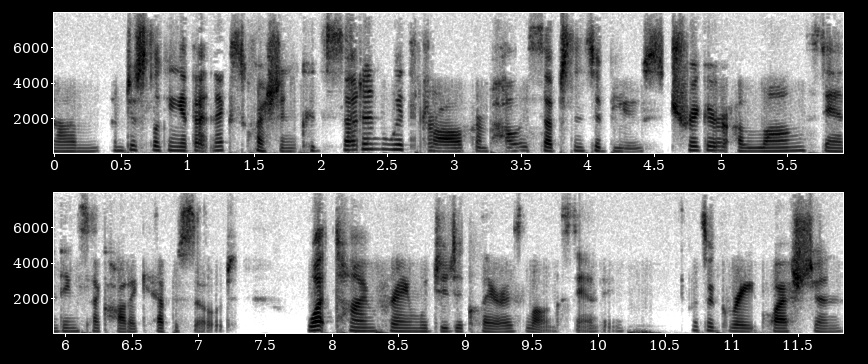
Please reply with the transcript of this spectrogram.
Um, I'm just looking at that next question. Could sudden withdrawal from polysubstance abuse trigger a long-standing psychotic episode? What time frame would you declare as long-standing? That's a great question.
